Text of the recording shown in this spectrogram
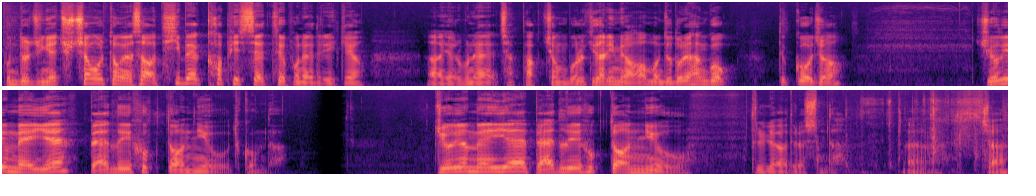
분들 중에 추첨을 통해서 티백 커피 세트 보내드릴게요. 아, 여러분의 잡학 정보를 기다리며 먼저 노래 한 곡 듣고 오죠. 줄리언 메이의 Badly Hooked on You 듣고 옵니다. 줄리언 메이의 Badly Hooked on You 들려드렸습니다. 아, 자.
